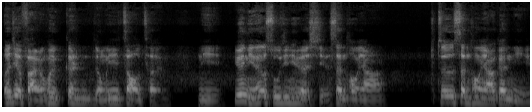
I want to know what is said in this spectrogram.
而且反而会更容易造成你，因为你那个输进去的血渗透压。就是渗透压跟你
